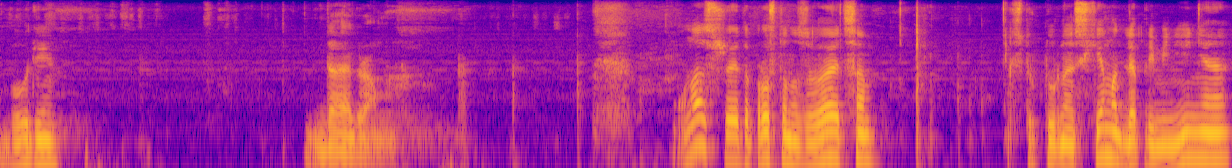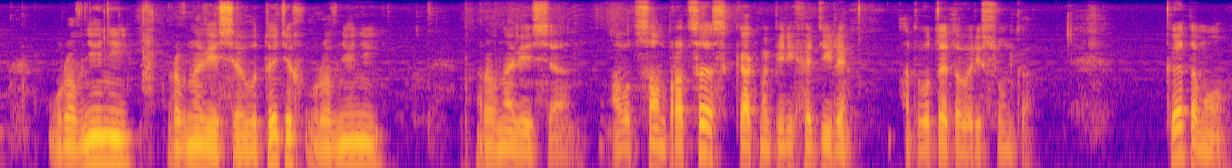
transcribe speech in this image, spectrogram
Body Diagram. У нас же это просто называется структурная схема для применения уравнений равновесия. Вот этих уравнений равновесия. А вот сам процесс, как мы переходили от вот этого рисунка к этому,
